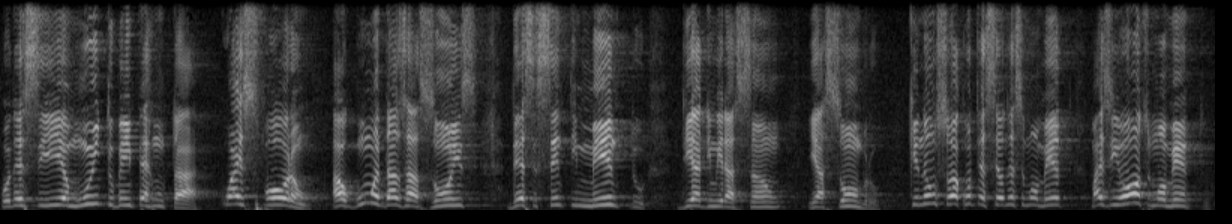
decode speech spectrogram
Poder-se-ia muito bem perguntar quais foram algumas das razões desse sentimento de admiração e assombro, que não só aconteceu nesse momento, mas em outros momentos.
